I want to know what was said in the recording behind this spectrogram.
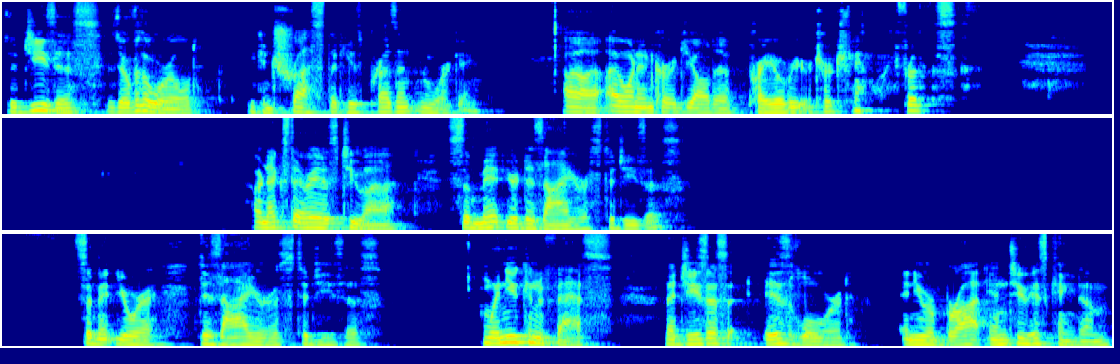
So Jesus is over the world. You can trust that he is present and working. Uh, I want to encourage you all to pray over your church family for this. Our next area is to uh, submit your desires to Jesus. Submit your desires to Jesus. When you confess that Jesus is Lord and you are brought into his kingdom,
